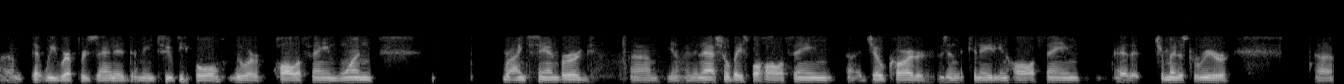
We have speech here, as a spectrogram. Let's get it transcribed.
um, that we represented. I mean, two people who are Hall of Fame. One, Ryne Sandberg, um, you know, in the National Baseball Hall of Fame. Uh, Joe Carter, who's in the Canadian Hall of Fame, had a tremendous career uh,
